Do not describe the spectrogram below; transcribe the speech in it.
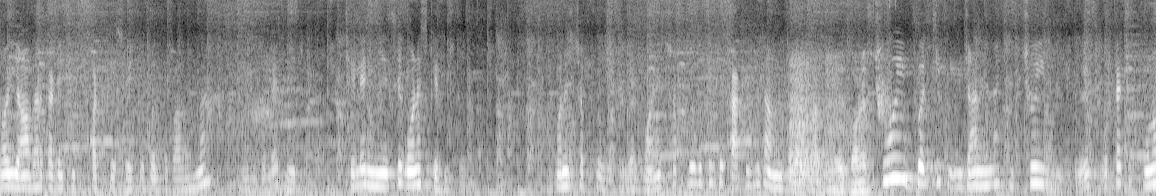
ওই আধার কার্ডে কিছু ফটকে সইতে বলতে পারব না। বলে নিয়ে ছেলে নিয়ে এসে গণেশকে দিত গণেশ চক্রবর্তী। আর গণেশ চক্রবর্তীকে কাকে দিতে আমি বলতে পারব কিছুই বলছি জানি না কিছুই ওটাকে কোনো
